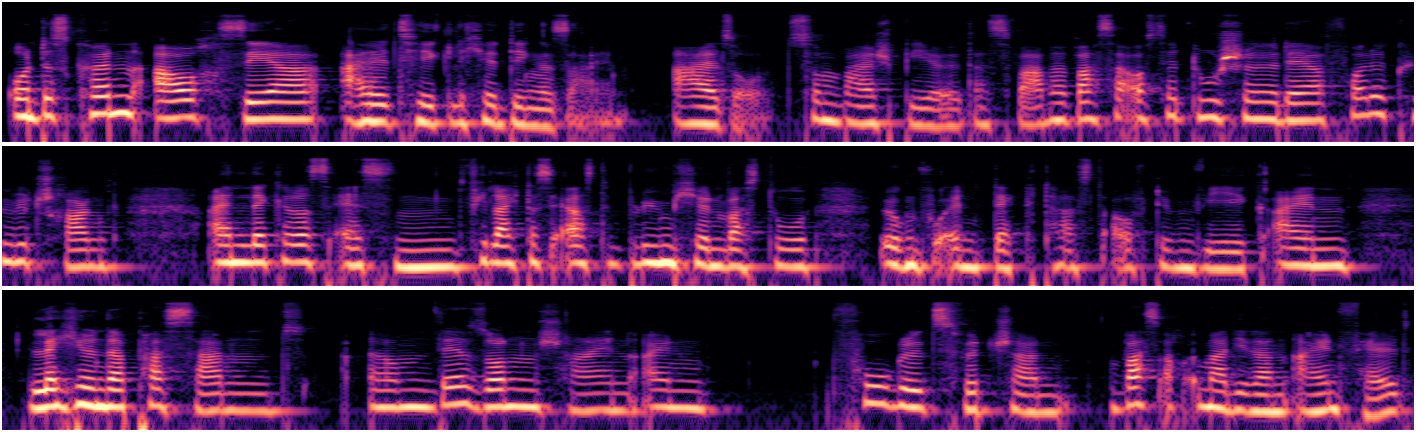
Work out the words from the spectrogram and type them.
Und es können auch sehr alltägliche Dinge sein. Also zum Beispiel das warme Wasser aus der Dusche, der volle Kühlschrank, ein leckeres Essen, vielleicht das erste Blümchen, was du irgendwo entdeckt hast auf dem Weg, ein lächelnder Passant, ähm, der Sonnenschein, ein Vogel zwitschern, was auch immer dir dann einfällt.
